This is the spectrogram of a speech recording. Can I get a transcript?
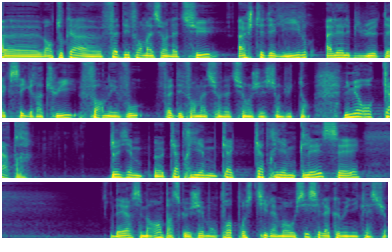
Euh, en tout cas, euh, faites des formations là-dessus, achetez des livres, allez à la bibliothèque, c'est gratuit, formez-vous, faites des formations là-dessus en gestion du temps. Numéro 4, deuxième, euh, quatrième, quatrième clé, c'est... D'ailleurs, c'est marrant parce que j'ai mon propre style à moi aussi, c'est la communication.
